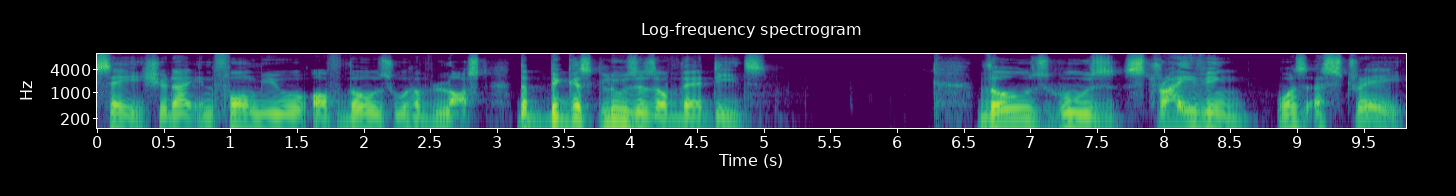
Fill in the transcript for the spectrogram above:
Say, should I inform you of those who have lost, the biggest losers of their deeds? Those whose striving was astray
